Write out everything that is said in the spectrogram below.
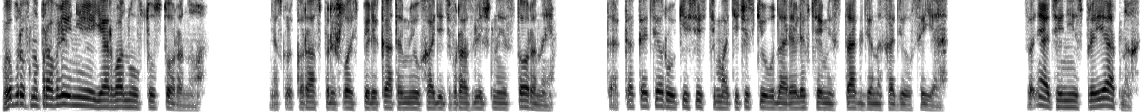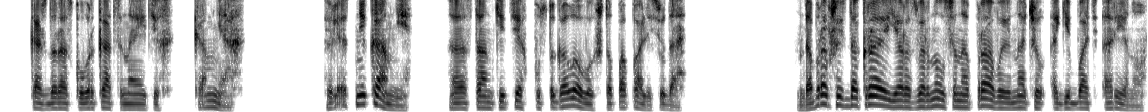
Выбрав направление, я рванул в ту сторону. Несколько раз пришлось перекатами уходить в различные стороны, так как эти руки систематически ударяли в те места, где находился я. Занятие не из приятных, каждый раз кувыркаться на этих камнях. Или это не камни, а останки тех пустоголовых, что попали сюда. Добравшись до края, я развернулся направо и начал огибать арену,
